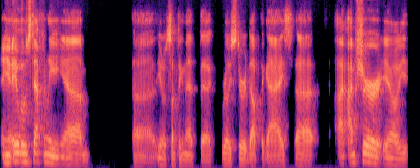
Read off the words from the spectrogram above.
it was definitely um, uh, you know something that uh, really stirred up the guys. Uh, I, am sure you know it,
